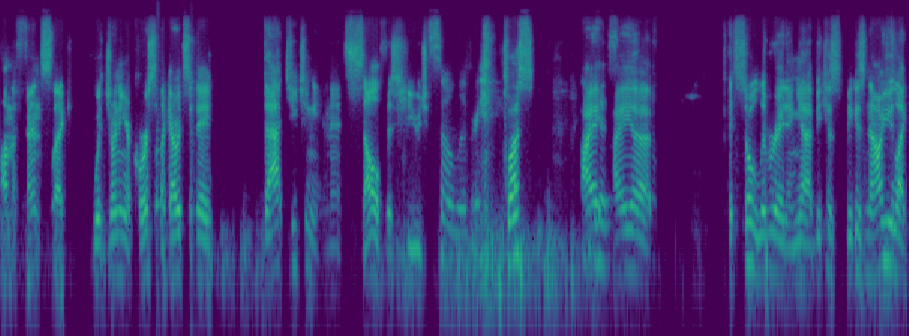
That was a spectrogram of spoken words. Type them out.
on the fence like with joining your course like i would say that teaching in itself is huge. So liberating. Plus i i uh it's so liberating. Yeah because because now you like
